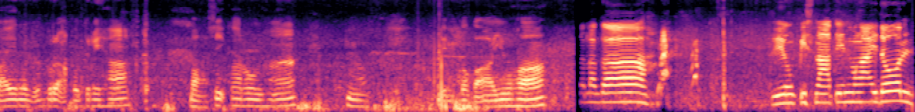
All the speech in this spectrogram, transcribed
Kaya mag-ubra ako diri ha. Basi karon ha. Hmm. Hindi ka kaayo ha. Talaga. Yung piece natin mga idol.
